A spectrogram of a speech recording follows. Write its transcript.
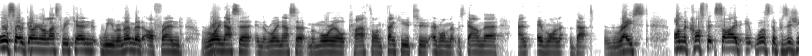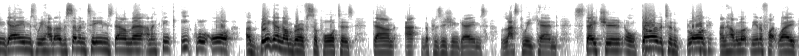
Also, going on last weekend, we remembered our friend Roy Nasser in the Roy Nasser Memorial Triathlon. Thank you to everyone that was down there and everyone that raced. On the CrossFit side, it was the Precision Games. We had over seven teams down there, and I think equal or a bigger number of supporters down at the Precision Games last weekend. Stay tuned or go over to the blog and have a look, the InnerFight Way,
